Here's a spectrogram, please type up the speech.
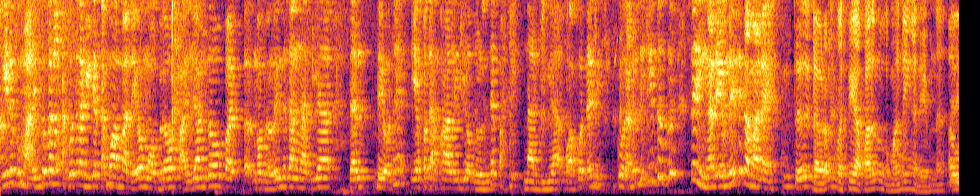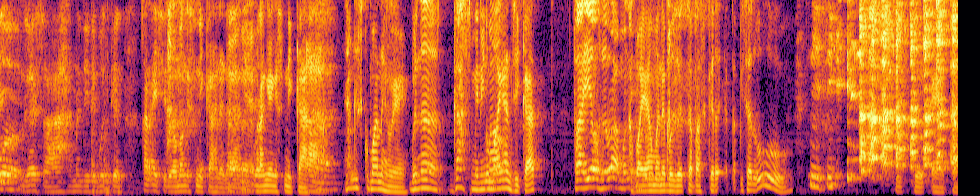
Itu kemarin tuh kan aku tuh lagi ketemu sama Deo ngobrol panjang tuh pa- eh, ngobrolin tentang Nadia dan Deo teh yang pertama kali diobrolin teh pasti Nadia. Kok aku teh kurang tuh gitu kan. Teh ngadem itu ka mana? Itu da orang pasti apalin ke mana nggak ada yang benar. Oh. Geus lah, mun diributkeun. Kan ai si Deo mah geus nikah dadan. Eh. Urang yang geus nikah. Yang geus kumaneh we? Bener, gas minimal. Lumayan sih, Kat. Trial heula mana. Kebayang mana beget pas keur eta pisan uh. Ngisi. Gitu eta.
